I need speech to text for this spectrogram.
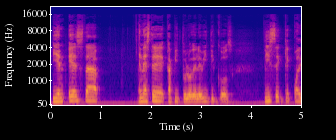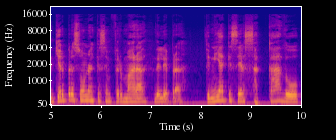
Y en, esta, en este capítulo de Levíticos dice que cualquier persona que se enfermara de lepra tenía que ser sacado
